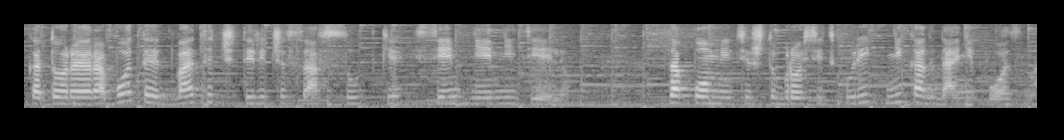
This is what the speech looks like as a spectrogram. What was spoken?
которая работает 24 часа в сутки, 7 дней в неделю. Запомните, что бросить курить никогда не поздно.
